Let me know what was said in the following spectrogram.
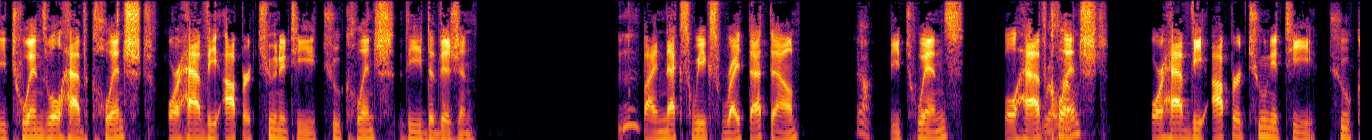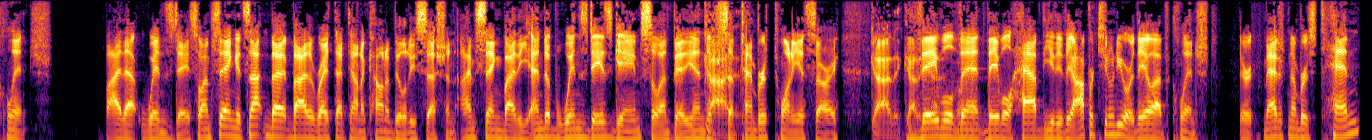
The Twins will have clinched or have the opportunity to clinch the division. Hmm. By next week's, write that down. Yeah. The Twins will have Will have. clinched or have the opportunity to clinch by that Wednesday. So I'm saying it's not by, by the write that down accountability session. I'm saying by the end of Wednesday's game, so by the end of it. September 20th, sorry, Got it. Got it. they got it. will Okay. then they will have either the opportunity or they'll have clinched. Their magic number is ten.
